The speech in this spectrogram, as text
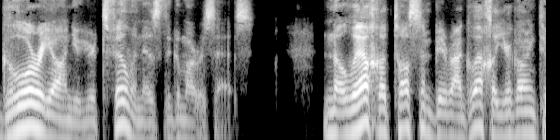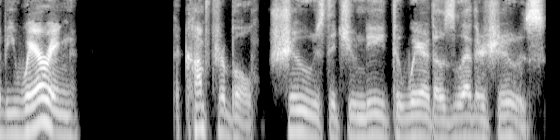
glory on you, your tefillin, as the Gemara says. You're going to be wearing the comfortable shoes that you need to wear those leather shoes.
